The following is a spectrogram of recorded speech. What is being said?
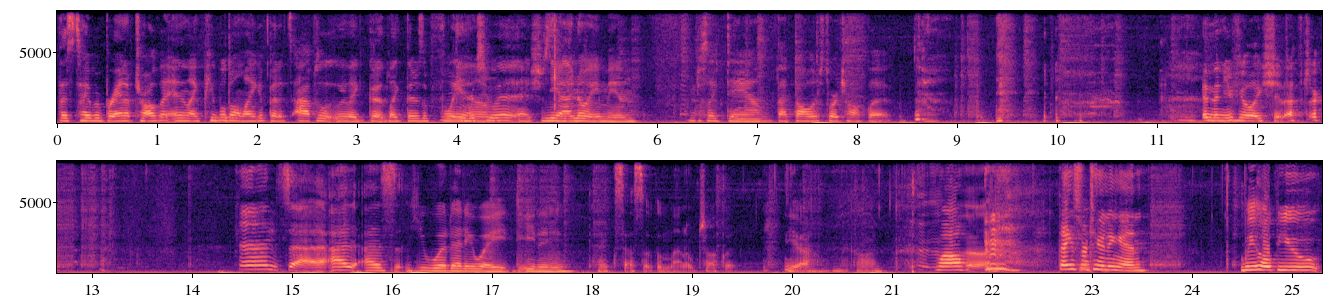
this type of brand of chocolate, and like people don't like it, but it's absolutely like good. Like there's a flavor Yeah. to it, and it's just yeah, I know what you mean. I'm just like, damn, that dollar store chocolate. and then you feel like shit after. And uh, as you would anyway, eating excessive amount of chocolate. Yeah. Oh my god. Well, thanks for tuning in. We hope you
